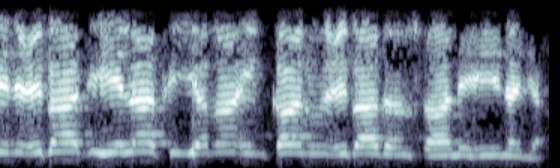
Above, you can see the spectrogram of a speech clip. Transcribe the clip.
من عباده لا سيما إن كانوا عبادا صالحين. جاء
